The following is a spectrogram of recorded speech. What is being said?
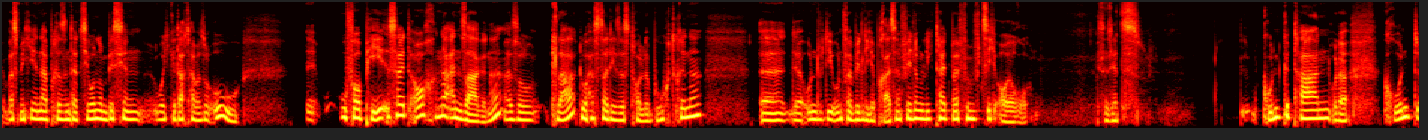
was mich hier in der Präsentation so ein bisschen, wo ich gedacht habe, so, oh, äh, UVP ist halt auch eine Ansage, ne? Also klar, du hast da dieses tolle Buch drinne, äh, und die unverbindliche Preisempfehlung liegt halt bei 50 Euro. Ist das jetzt kundgetan oder Grund,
